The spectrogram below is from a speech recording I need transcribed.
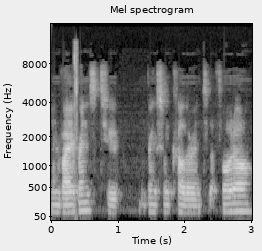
And vibrance to bring some color into the photo.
